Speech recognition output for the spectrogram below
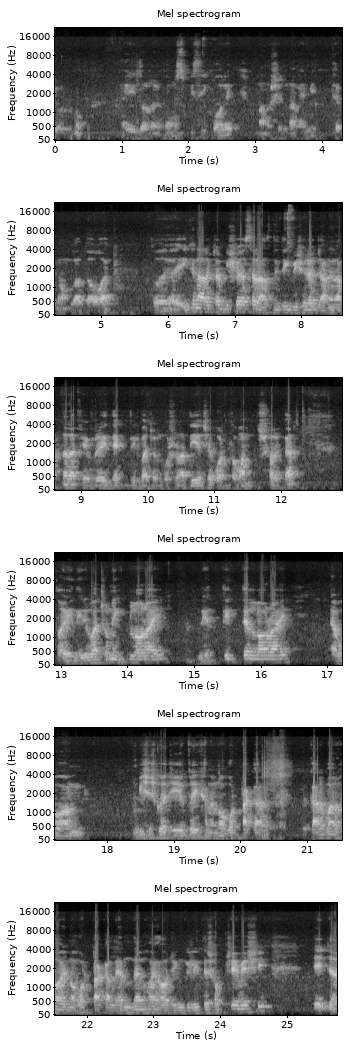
জন্য এই ধরনের কনস্পিসি করে মানুষের নামে মিথ্যে মামলা দেওয়া তো এইখানে আরেকটা বিষয় আছে, রাজনৈতিক বিষয়টা জানেন আপনারা ফেব্রুয়ারিতে এক নির্বাচন ঘোষণা দিয়েছে বর্তমান সরকার। তো এই নির্বাচনিক লড়াই, নেতৃত্বের লড়াই এবং বিশেষ করে যেহেতু এখানে নগদ টাকার কারবার হয়, নগদ টাকা লেনদেন হয় হাউজিংগুলিতে সবচেয়ে বেশি এটা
